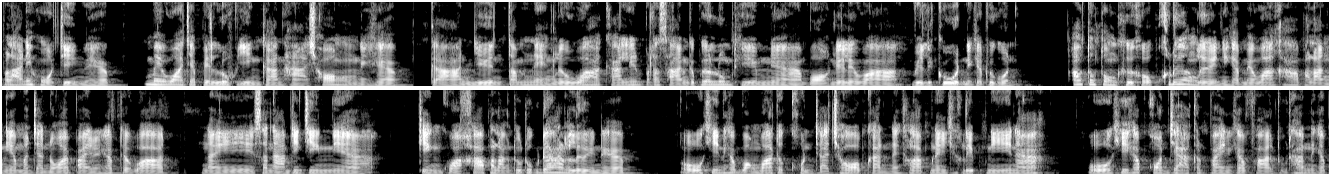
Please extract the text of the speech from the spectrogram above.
ปลานี่โหดจริงนะครับ ไม่ว่าจะเป็นลูกยิงการหาช่องนะครับ การยืนตำแหน่งหรือว่าการเล่นประสานกับเพื่อนร่วมทีมเนี่ยบอกได้เลยว่า very good นะครับทุกคน เอาตรงๆคือครบเครื่องเลยนะครับแม้ว่าค่าพลังเนี่ยมันจะน้อยไปนะครับ แต่ว่าในสนามจริงๆเนี่ยเก่งกว่าค่าพลังทุกๆ ด้านเลยนะครับโอเคนะครับหวังว่าทุกคนจะชอบกันนะครับในคลิปนี้นะ โอเคครับก่อนจากกันไปนะครับฝากทุกท่านนะครับ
